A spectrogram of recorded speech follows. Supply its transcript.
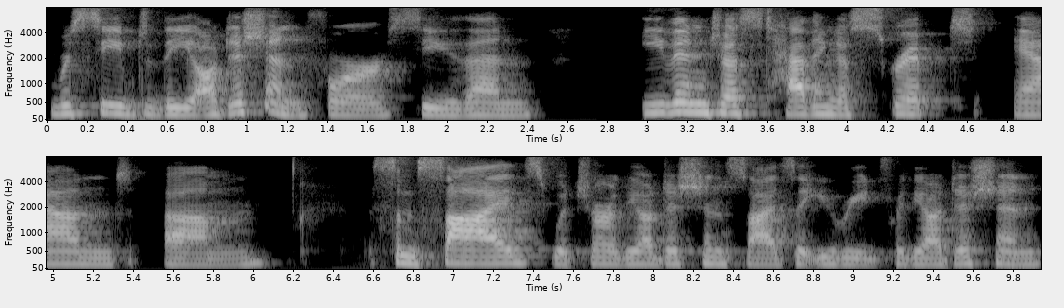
received the audition for See You Then, even just having a script and um, some sides, which are the audition sides that you read for the audition,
